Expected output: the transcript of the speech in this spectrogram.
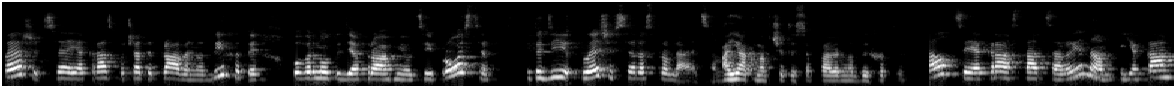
перше це якраз почати правильно дихати, повернути діафрагмі у цей простір, і тоді плечі все розправляється. А як навчитися правильно дихати? Це якраз та царина, яка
